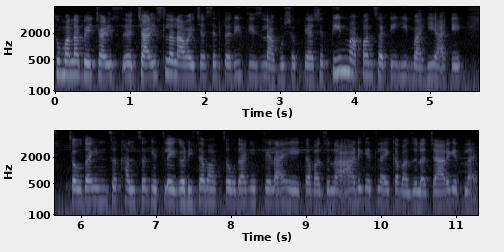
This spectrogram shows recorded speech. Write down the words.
तुम्हाला बेचाळीस चाळीसला लावायची असेल तरी तीच लागू शकते. अशा तीन मापांसाठी ही बाही आहे. चौदा इंच खालचं घेतलं आहे घडीचा भाग चौदा घेतलेला आहे एका बाजूला आठ घेतला एका बाजूला चार घेतला आहे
